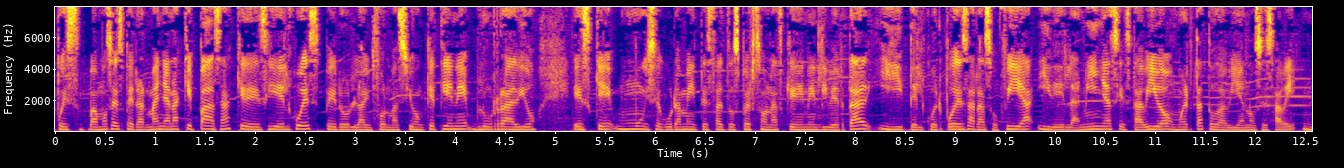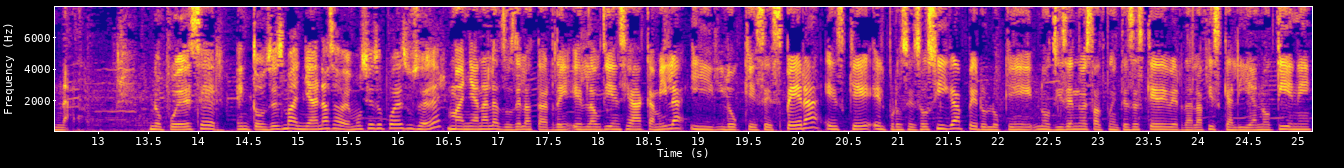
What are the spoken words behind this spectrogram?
pues vamos a esperar mañana qué pasa, qué decide el juez, pero la información que tiene Blue Radio es que muy seguramente estas dos personas queden en libertad y del cuerpo de Sara Sofía y de la niña, si está viva o muerta, todavía no se sabe nada. No puede ser. Entonces mañana sabemos si eso puede suceder. Mañana a las 2 de la tarde es la audiencia Camila y lo que se espera es que el proceso siga, pero lo que nos dicen nuestras fuentes es que de verdad la fiscalía no tiene,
